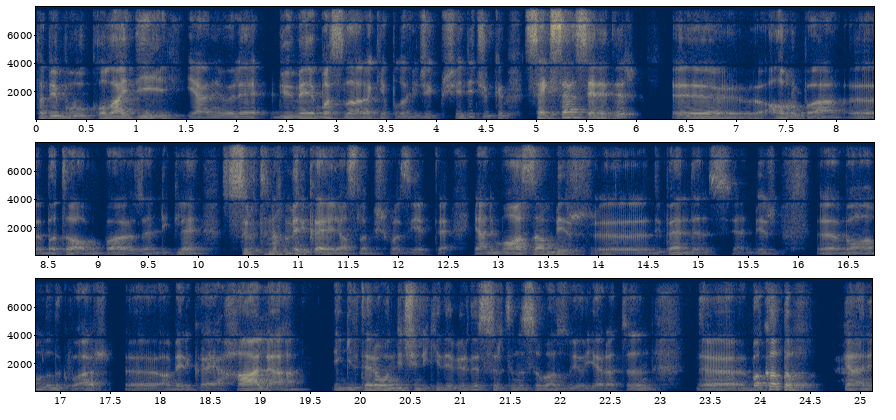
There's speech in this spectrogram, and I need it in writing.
Tabii bu kolay değil. Yani öyle düğmeye basılarak yapılabilecek bir şey değil. Çünkü 80 senedir e, Avrupa, e, Batı Avrupa özellikle sırtını Amerika'ya yaslamış vaziyette. Yani muazzam bir e, dependence, yani bir e, bağımlılık var e, Amerika'ya hala. İngiltere onun için ikide bir de sırtını sıvazlıyor yaratığın. E, bakalım yani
